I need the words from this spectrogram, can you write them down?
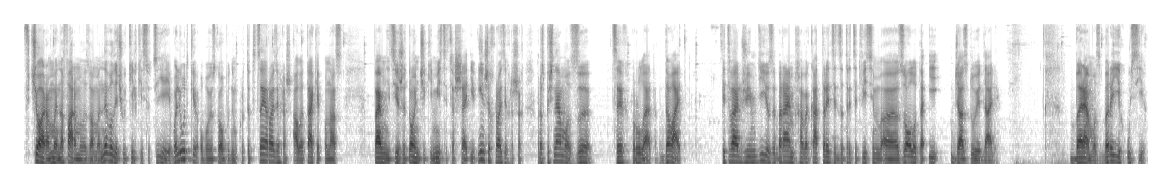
Вчора ми нафармили з вами невеличку кількість цієї валютки. Обов'язково будемо крутити цей розіграш, але так як у нас певні ці жетончики містяться ще і в інших розіграшах, розпочнемо з цих рулеток. Давайте. Підтверджуємо дію, забираємо ХВК 30 за 38 е, золота і just do далі. Беремо, збери їх усіх.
